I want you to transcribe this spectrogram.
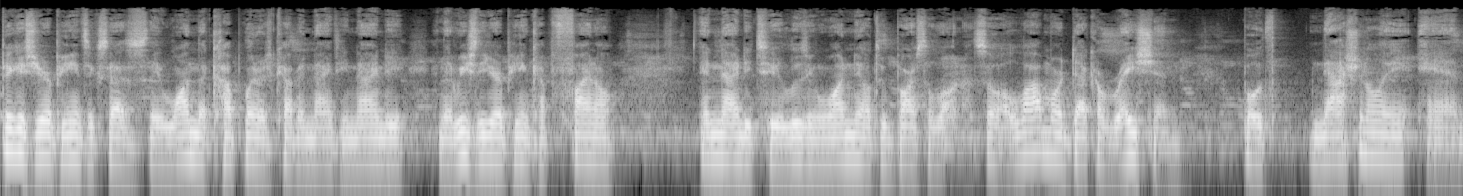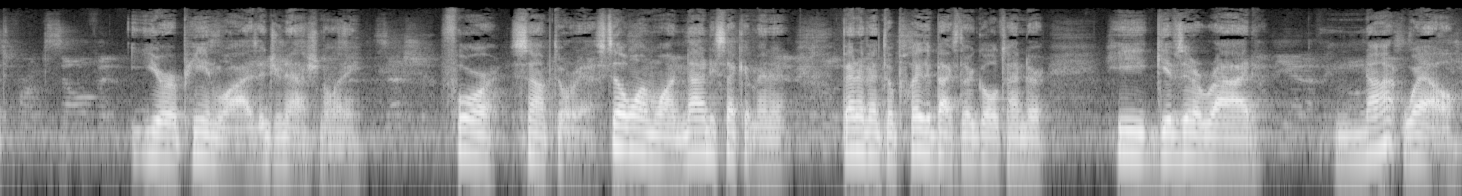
biggest European success. They won the Cup Winners' Cup in 1990, and they reached the European Cup final in 92, losing 1 0 to Barcelona. So a lot more decoration, both nationally and European wise, internationally, for Sampdoria. Still 1 1, 92nd minute. Benevento plays it back to their goaltender. He gives it a ride, not well,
